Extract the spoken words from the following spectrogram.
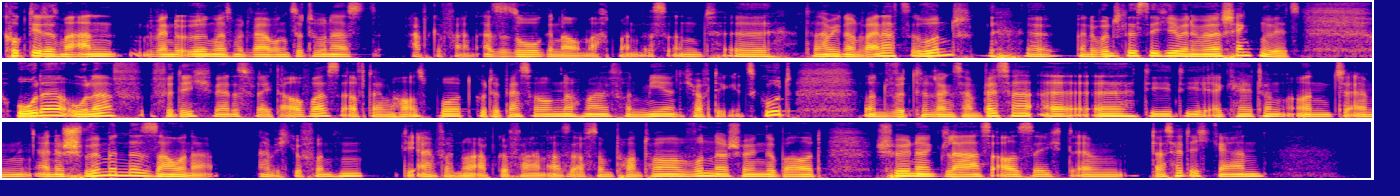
Guck dir das mal an, wenn du irgendwas mit Werbung zu tun hast, abgefahren. Also so genau macht man das. Und äh, dann habe ich noch einen Weihnachtswunsch, meine Wunschliste hier, wenn du mir was schenken willst. Oder Olaf, für dich wäre das vielleicht auch was auf deinem Hausboot. Gute Besserung nochmal von mir. Und ich hoffe, dir geht's gut und wird langsam besser äh, äh die die Erkältung und ähm, eine schwimmende Sauna habe ich gefunden, die einfach nur abgefahren. Also auf so einem Ponton, wunderschön gebaut, schöner Glasaussicht. Ähm, das hätte ich gern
